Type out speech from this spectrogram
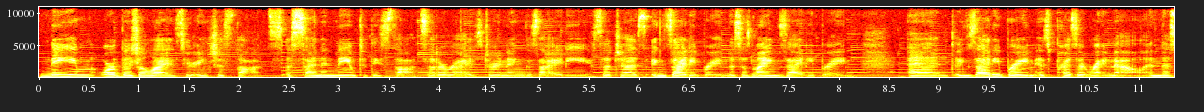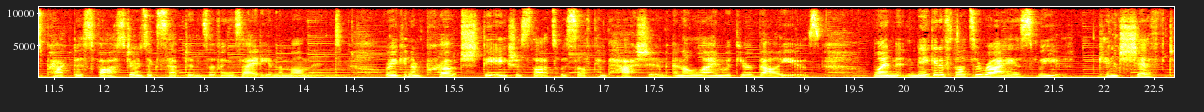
Name or visualize your anxious thoughts. Assign a name to these thoughts that arise during anxiety, such as anxiety brain. This is my anxiety brain. And anxiety brain is present right now, and this practice fosters acceptance of anxiety in the moment or you can approach the anxious thoughts with self compassion and align with your values. When negative thoughts arise, we can shift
